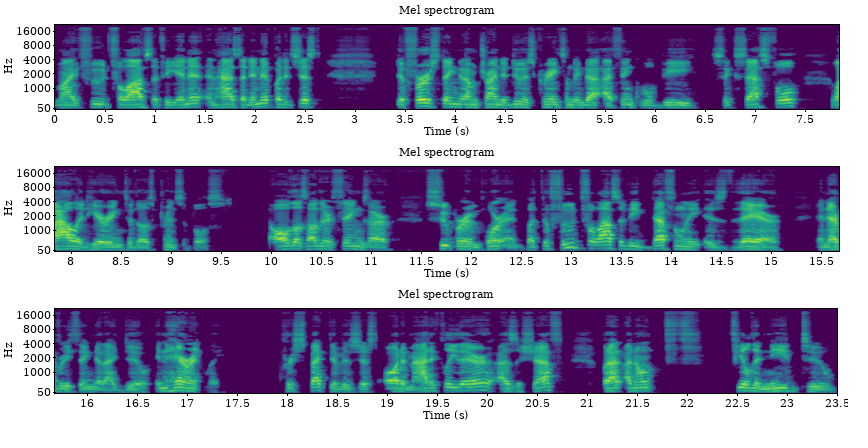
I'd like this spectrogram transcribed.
my food philosophy in it and has that in it. But it's just the first thing that I'm trying to do is create something that I think will be successful while adhering to those principles. All those other things are super important, but the food philosophy definitely is there in everything that I do inherently. Perspective is just automatically there as a chef, but I, I don't f- feel the need to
